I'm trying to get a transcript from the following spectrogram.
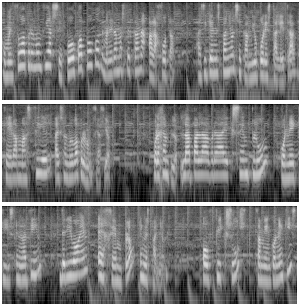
comenzó a pronunciarse poco a poco de manera más cercana a la J, así que en español se cambió por esta letra, que era más fiel a esa nueva pronunciación. Por ejemplo, la palabra exemplum, con X en latín, derivó en ejemplo en español. O fixus, también con X,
